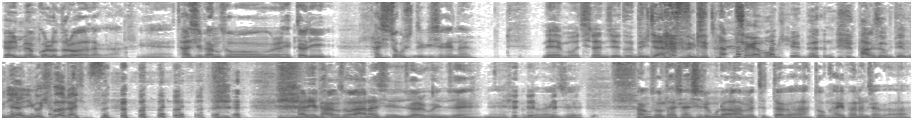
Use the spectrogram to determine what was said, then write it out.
10명꼴로 늘어가다가, 예. 다시 방송을 했더니 다시 조금씩 늘기 시작했나요? 네, 뭐, 지난주에도 늘지 않았습니다. 제가 보기에는 방송 때문이 아니고 휴가 가셨어요. 아니, 방송 안 하시는 줄 알고 이제, 네. 그러다가 이제 방송을 다시 하시는구나 하면 듣다가 또 가입하는 자가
